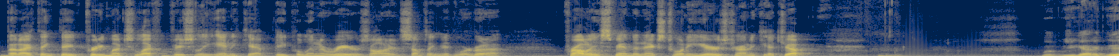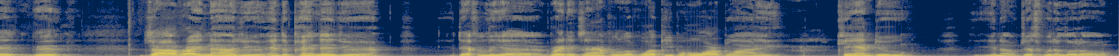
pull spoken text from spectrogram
but I think they've pretty much left visually handicapped people in arrears on it. It's something that we're going to probably spend the next 20 years trying to catch up. Well, you got a good good job right now. You're independent. You're definitely a great example of what people who are blind can do. You know, just with a little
